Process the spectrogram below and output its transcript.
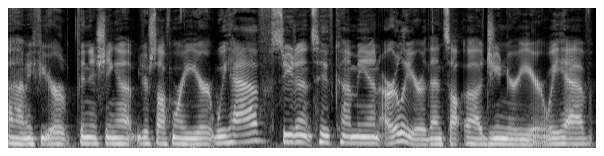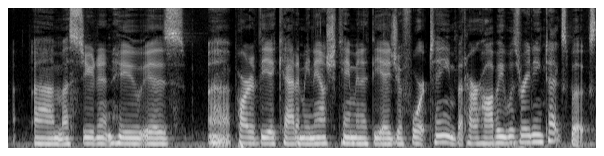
um, if you're finishing up your sophomore year. We have students who've come in earlier than uh, junior year. We have um, a student who is uh, part of the academy now. She came in at the age of 14, but her hobby was reading textbooks.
